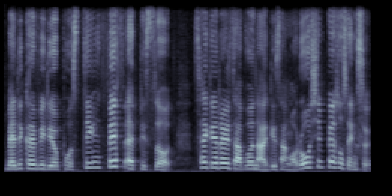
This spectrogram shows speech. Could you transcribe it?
메디컬 비디오 포스팅 5th 에피소드 세계를 잡은 아기상어로 심폐소생술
